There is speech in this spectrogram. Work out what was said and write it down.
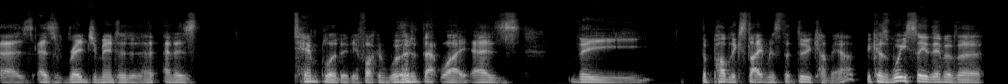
as as regimented and as templated, if I can word it that way, as the the public statements that do come out because we see them of a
